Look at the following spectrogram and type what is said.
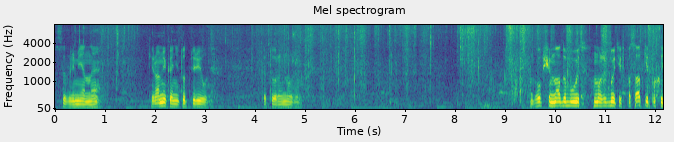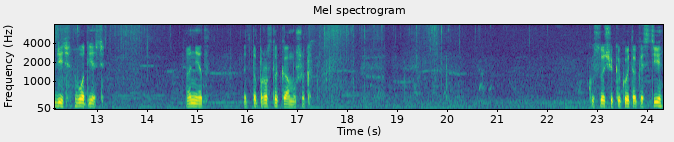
Современная. Керамика не тот период, который нужен. В общем, надо будет, может быть, и в посадке походить. Вот есть. А нет, это просто камушек. Кусочек какой-то кости.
